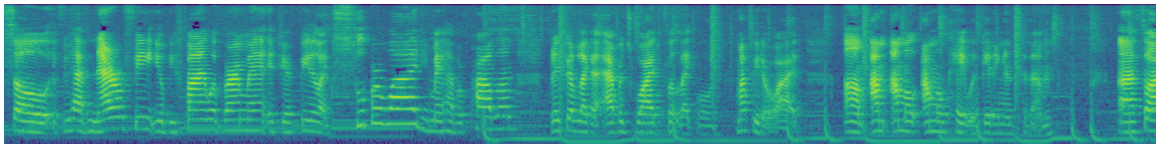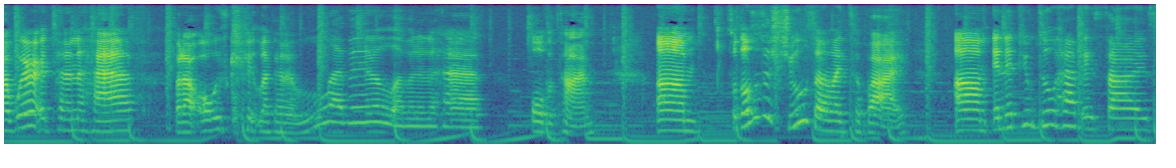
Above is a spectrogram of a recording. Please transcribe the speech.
So if you have narrow feet, you'll be fine with Burman. If your feet are like super wide, you may have a problem. But if you have like an average wide foot, like well, my feet are wide, um, I'm, I'm, I'm okay with getting into them. Uh, so I wear a 10 and a half, but I always get like an 11, 11 and a half all the time. Um, so those are the shoes I like to buy. Um, and if you do have a size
